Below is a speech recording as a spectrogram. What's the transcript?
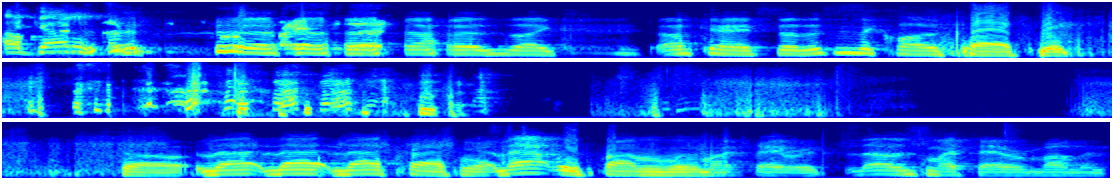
I got it. I was like, okay, so this is a closed casket. So that that that cracked me up. That was probably my favorite. That was my favorite moment.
